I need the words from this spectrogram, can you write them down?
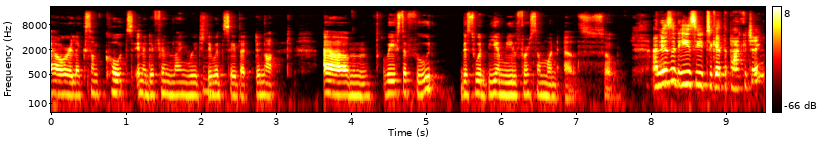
or like some quotes in a different language they would say that do not um, waste the food. This would be a meal for someone else. So And is it easy to get the packaging?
